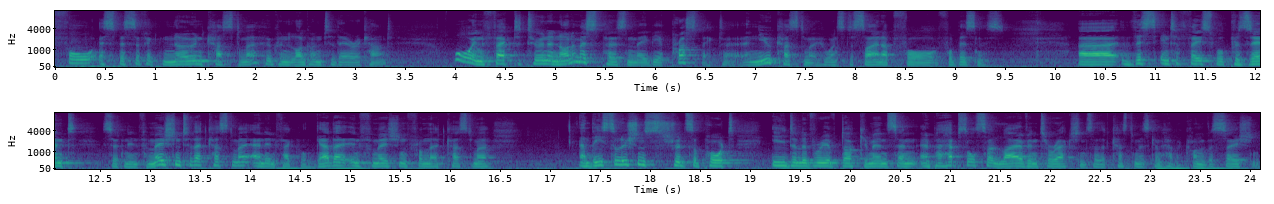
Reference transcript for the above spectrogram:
for a specific known customer who can log onto their account, or in fact to an anonymous person, maybe a prospect, a, new customer who wants to sign up for, for business. Uh, this interface will present certain information to that customer and, in fact, will gather information from that customer and these solutions should support e delivery of documents and, and perhaps also live interaction so that customers can have a conversation.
